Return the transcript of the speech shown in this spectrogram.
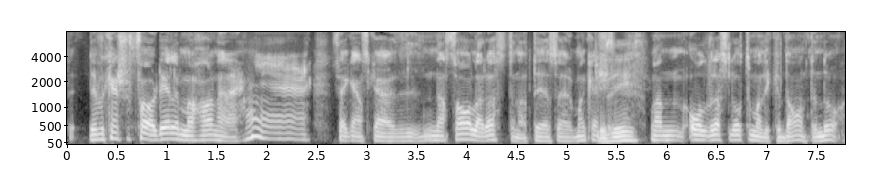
Det- Det är väl kanske fördelen med att ha den här, så här ganska nasala rösten. Att det är så här, man, kanske, Precis. man åldras låter man likadant ändå.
